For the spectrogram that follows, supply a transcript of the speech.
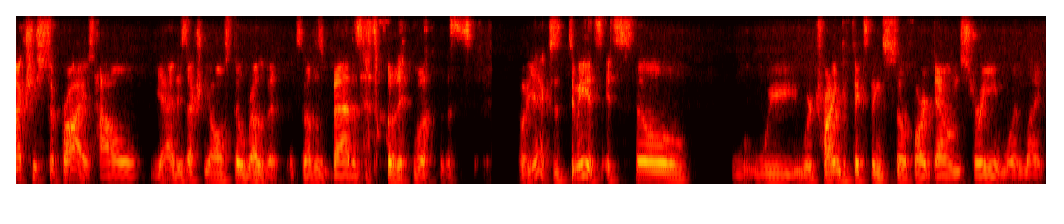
actually surprised how yeah it is actually all still relevant. It's not as bad as I thought it was. But yeah, because to me it's it's still we we're trying to fix things so far downstream when like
